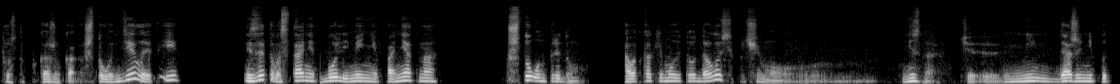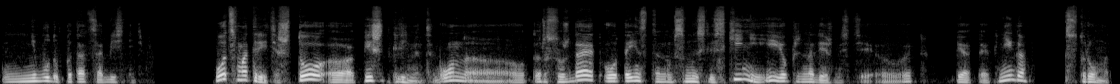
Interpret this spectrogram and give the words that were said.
просто покажу, как, что он делает, и из этого станет более-менее понятно, что он придумал. А вот как ему это удалось и почему, не знаю. Не, даже не, не буду пытаться объяснить. Вот смотрите, что э, пишет Климент. Он э, вот, рассуждает о таинственном смысле скинии и ее принадлежности. Это пятая книга Стромат.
